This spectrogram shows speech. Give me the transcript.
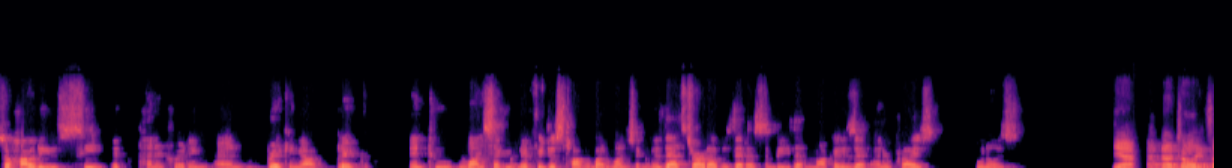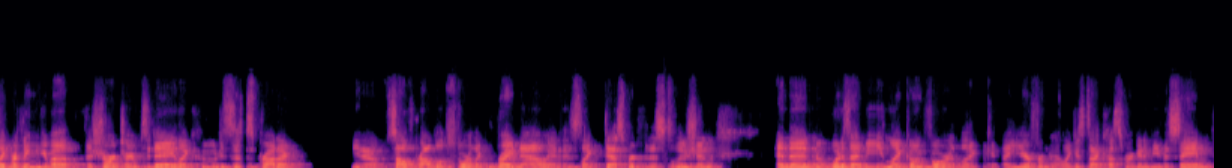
So how do you see it penetrating and breaking out big into one segment? If we just talk about one segment is that startup? Is that smb is that market? Is that enterprise? Who knows? Yeah no totally. It's like we're thinking about the short term today like who does this product you know solve problems for like right now and is like desperate for this solution and then what does that mean like going forward, like a year from now? Like, is that customer going to be the same?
